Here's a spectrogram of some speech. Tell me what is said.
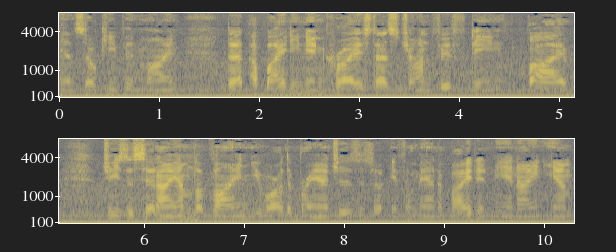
And so keep in mind that abiding in Christ, that's John 15 5. Jesus said, I am the vine, you are the branches. If a man abide in me and I in him,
